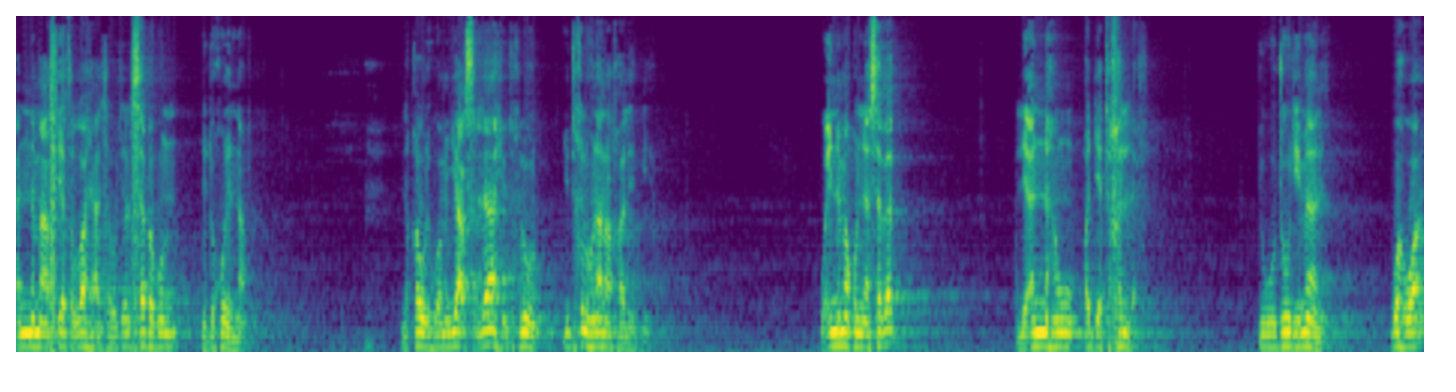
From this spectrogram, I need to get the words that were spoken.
أن معصية الله عز وجل سبب لدخول النار. لقوله ومن يعص الله يدخله يدخله نارا خالدا فيها. وإنما قلنا سبب لأنه قد يتخلف بوجود مانع وهو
